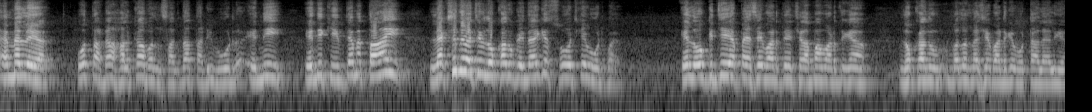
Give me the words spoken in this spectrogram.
ਐਮਐਲਏ ਆ ਉਹ ਤੁਹਾਡਾ ਹਲਕਾ ਬਦਲ ਸਕਦਾ, ਤੁਹਾਡੀ ਵੋਟ ਇੰਨੀ ਇੰਨੀ ਕੀਮਤ ਹੈ। ਮੈਂ ਤਾਂ ਹੀ ਇਲੈਕਸ਼ਨ ਦੇ ਵਿੱਚ ਵੀ ਲੋਕਾਂ ਨੂੰ ਕਹਿੰਦਾ ਹੈ ਕਿ ਸੋਚ ਕੇ ਵੋਟ ਪਾਓ ਇਹ ਲੋਕ ਗਿੱਜੇ ਆ, ਪੈਸੇ ਵੰਡਦੇ, ਸ਼ਰਾਬਾਂ ਵੰਡਦੀਆਂ, ਲੋਕਾਂ ਨੂੰ ਮਤਲਬ ਨਸ਼ੇ ਵੰਡ ਕੇ ਵੋਟਾਂ ਲੈ ਲਈਆਂ।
